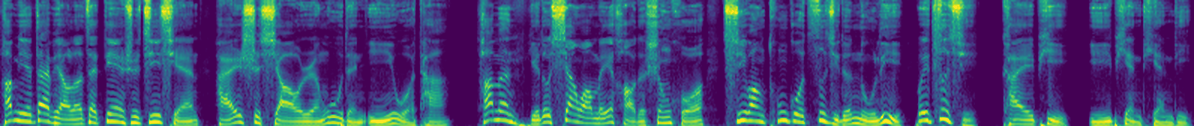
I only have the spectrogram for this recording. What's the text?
他们也代表了在电视机前还是小人物的你我他。他们也都向往美好的生活，希望通过自己的努力为自己开辟一片天地。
